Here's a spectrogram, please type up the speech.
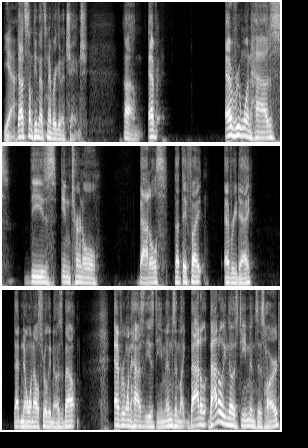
Yeah That's something that's never going to change. Um, ev- everyone has these internal battles that they fight every day that no one else really knows about. Everyone has these demons, and like battle battling those demons is hard.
